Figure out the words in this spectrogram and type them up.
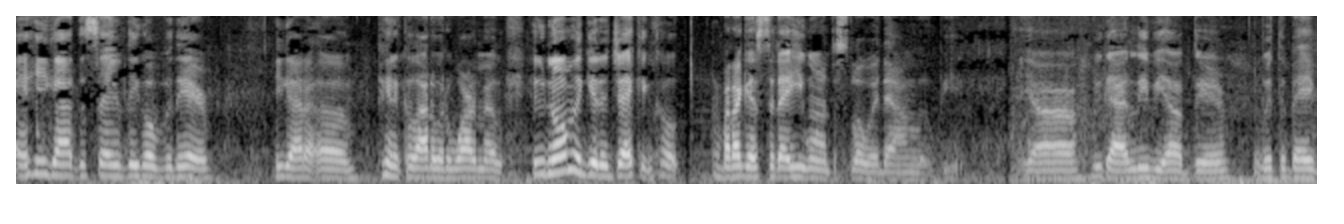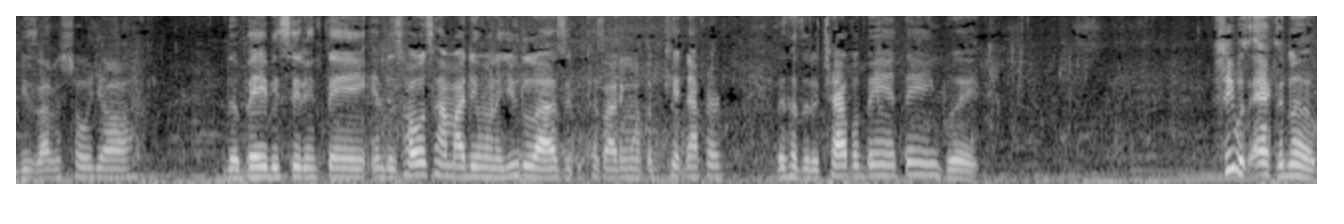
And he got the same thing over there. He got a um, pina colada with a watermelon. He normally get a Jack and Coke, but I guess today he wanted to slow it down a little bit. Y'all, we got Libby out there with the babies. I done showed y'all the babysitting thing. And this whole time I didn't want to utilize it because I didn't want them to kidnap her because of the chapel band thing. But she was acting up.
